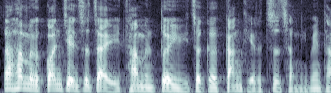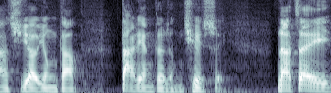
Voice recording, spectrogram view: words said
那他们的关键是在于，他们对于这个钢铁的制成里面，它需要用到大量的冷却水。那在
